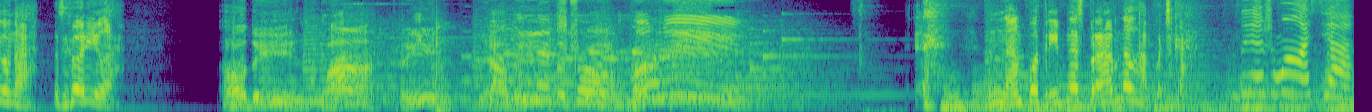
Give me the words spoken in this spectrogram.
Ось вона згоріла. Один, два, три. Ялиночко, Гори! Нам потрібна справна лампочка. Де ж Мася?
